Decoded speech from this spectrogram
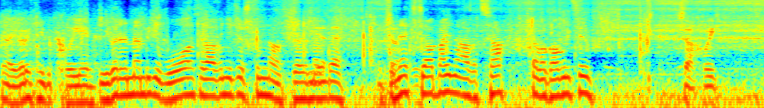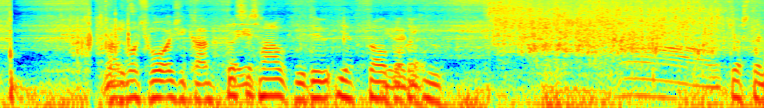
Yeah, you gotta keep it clean. You got to remember your water, haven't you, Justin? Now, so remember the next job might not have a tap that we're going to. Exactly. Right. as much water as you can. This is how you do you throw bucket and. Oh, Justin.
